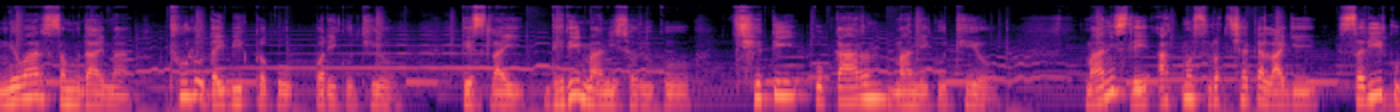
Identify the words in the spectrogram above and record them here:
नेवार समुदायमा ठुलो दैविक प्रकोप परेको थियो। त्यसलाई धेरै मानिसहरूको क्षतिको कारण मानेको थियो। मानिसले आत्मसुरक्षाका लागि शरीरको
